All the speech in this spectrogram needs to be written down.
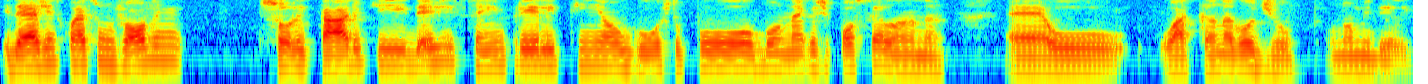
e daí a gente conhece um jovem solitário que desde sempre ele tinha o gosto por bonecas de porcelana, é, o, o Akana Goju, o nome dele.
